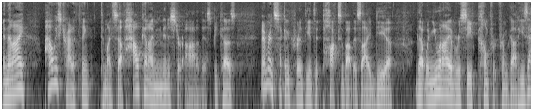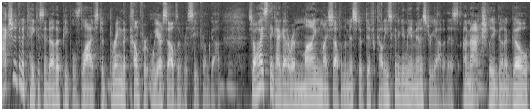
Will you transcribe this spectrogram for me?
And then I, I always try to think to myself, how can I minister out of this? Because remember in Second Corinthians, it talks about this idea that when you and I have received comfort from God, He's actually going to take us into other people's lives to bring the comfort we ourselves have received from God. Mm-hmm. So I always think I got to remind myself in the midst of difficulty, He's going to give me a ministry out of this. I'm actually going to go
